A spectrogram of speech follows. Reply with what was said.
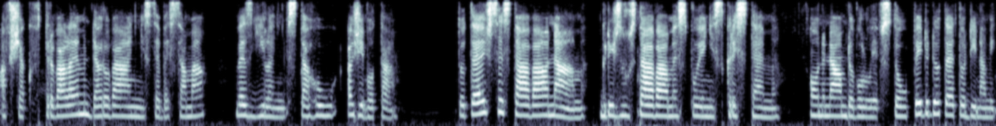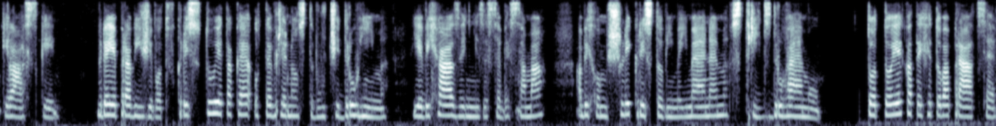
avšak v trvalém darování sebe sama, ve sdílení vztahů a života. Totéž se stává nám, když zůstáváme spojeni s Kristem. On nám dovoluje vstoupit do této dynamiky lásky. Kde je pravý život v Kristu, je také otevřenost vůči druhým, je vycházení ze sebe sama, abychom šli Kristovým jménem vstříc druhému. Toto je katechetova práce.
